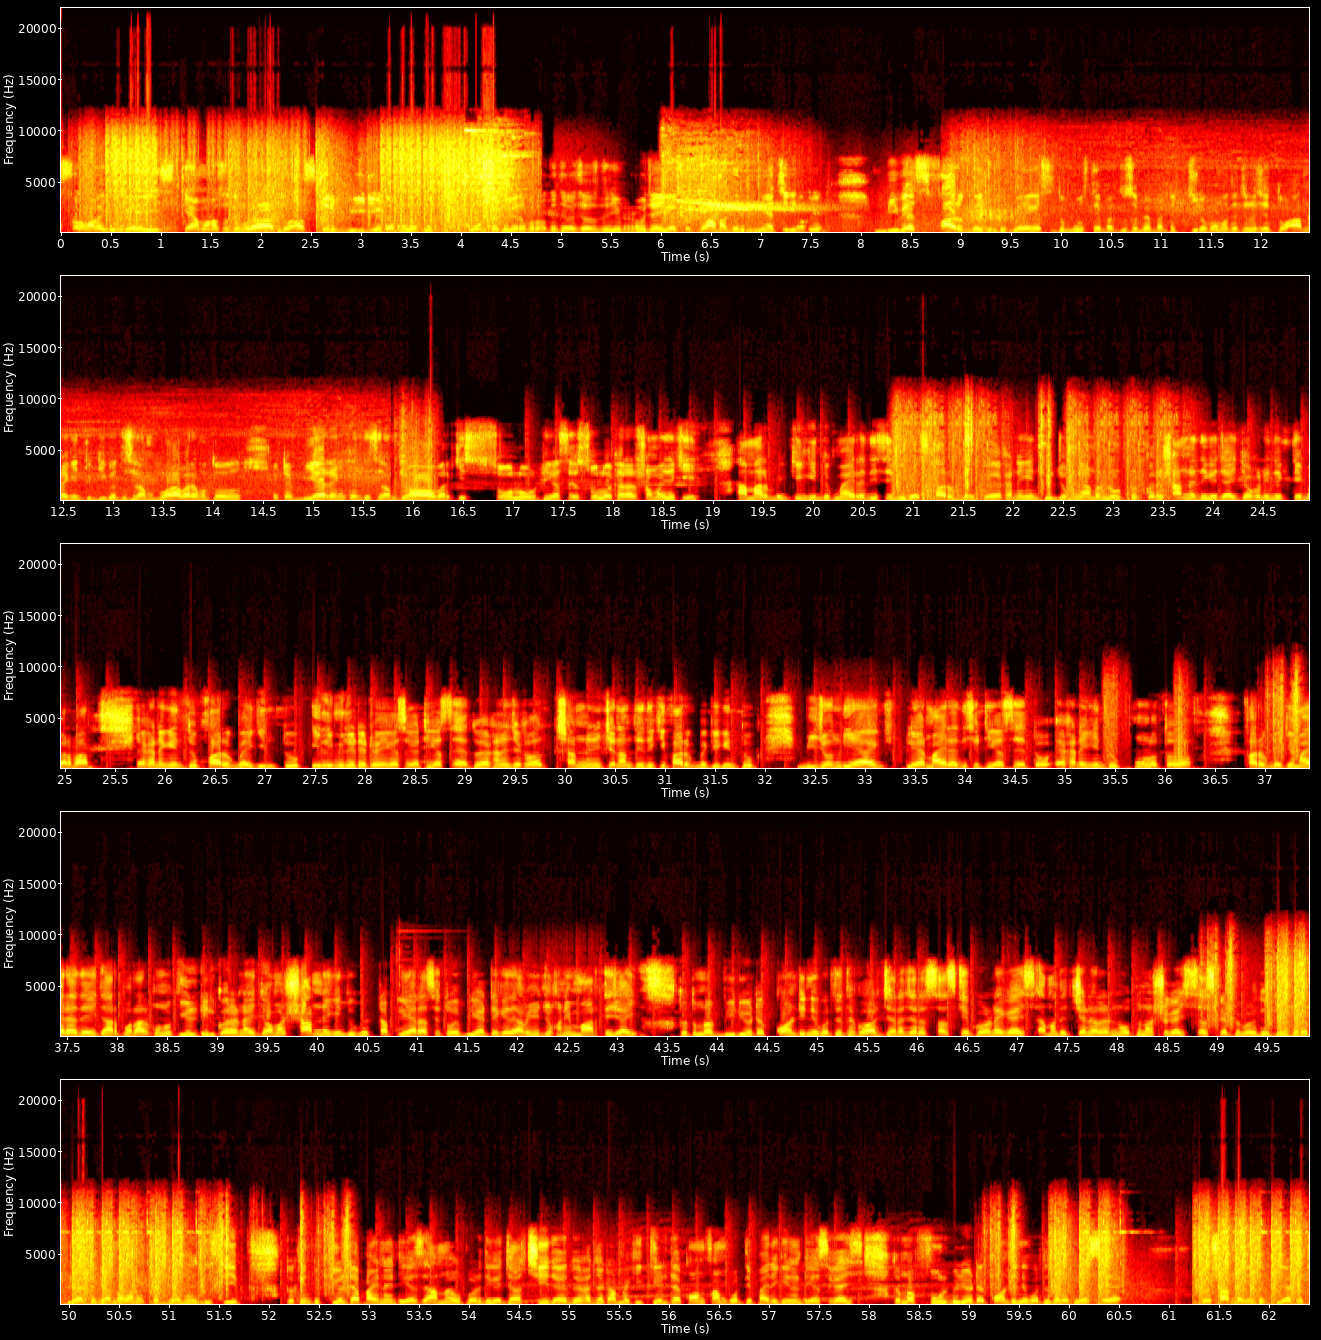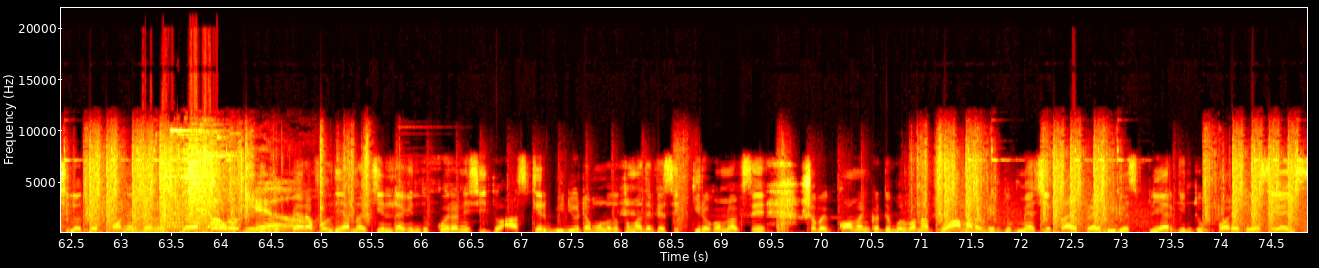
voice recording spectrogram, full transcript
আসসালামু আলাইকুম গাইস কেমন আছো তোমরা? তো আজকের ভিডিওটা মূলত কোন টপিকের উপর হতে চলেছে যদি বোঝাই গেছে, তো আমাদের ম্যাচে কিন্তু বিবেস, ফারুক ভাই কিন্তু হয়ে গেছে, তো বুঝতে পারতেছো ব্যাপারটা কীরকম হতে চলেছে। তো আমরা কিন্তু কি করতেছিলাম, বরাবরের মতো একটা বিয়ার র্যাঙ্ক খেলতেছিলাম, তো আবার কি সোলো ঠিক আছে? সোলো খেলার সময় দেখি, আমার কিন্তু মায়েরা দিছে বিবেস, ফারুক ভাই। তো এখানে কিন্তু যখন আমরা লোড টোড করে সামনের দিকে যাই, তখনই দেখতে পারবা, এখানে কিন্তু ফারুক ভাই কিন্তু ইলিমিনেটেড হয়ে গেছে, ঠিক আছে? তো এখানে যখন সামনে নিচে নামতে দেখি ফারুক ভাইকে কিন্তু বিজন দিয়ে এক প্লেয়ার মাইরা দিছে, ঠিক আছে? তো এখানে কিন্তু মূলত ফারুক ভাইকে মাইরা দেয়, তারপর আর কোনো কিল টিল করে নাই। তো আমার সামনে কিন্তু একটা প্লেয়ার আছে, তো ওই প্লেয়ারটাকে আমি যখনই মারতে যাই, তো তোমরা ভিডিওটা কন্টিনিউ করতে থাকো। আর যারা যারা সাবস্ক্রাইব করে না গাইস আমাদের চ্যানেলের নতুন আসছে গাইস সাবস্ক্রাইব করে দিও। তো উপরে প্লেয়ারটাকে আমরা অনেকটা ড্যামেজ দিছি, তো কিন্তু কিলটা পাই নাই, ঠিক আছে? আমরা উপরের দিকে যাচ্ছি, দেখা যাক আমরা কি কিলটা কনফার্ম করতে পারি কিনা, ঠিক আছে গাইস তোমরা ফুল ভিডিওটা কন্টিনিউ করতে থাকো, ঠিক আছে? তো সামনে কিন্তু প্লেয়ারটা ছিল তো অনেক ড্যামেজ দেওয়ার পর অবশ্যই কিন্তু. প্যারাফল দিয়ে আমরা কিলটা কিন্তু করে নিছি। তো আজকের ভিডিওটা মূলত তোমাদের কাছে কীরকম লাগছে সবাই কমেন্ট করতে বলব না। তো আমারও কিন্তু ম্যাচে প্রায় প্রায় ভিডিওস প্লেয়ার কিন্তু পরে ঠিক আছে গাইস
